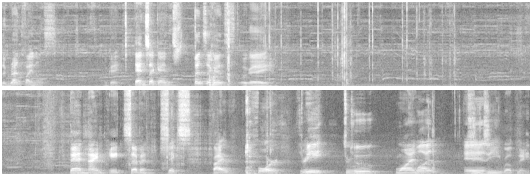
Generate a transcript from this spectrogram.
the grand finals. Okay? 10 seconds. 10 seconds. Okay. Ten, nine, eight, seven, six, five, four, three, two, two, one. 1, and GG, well played.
